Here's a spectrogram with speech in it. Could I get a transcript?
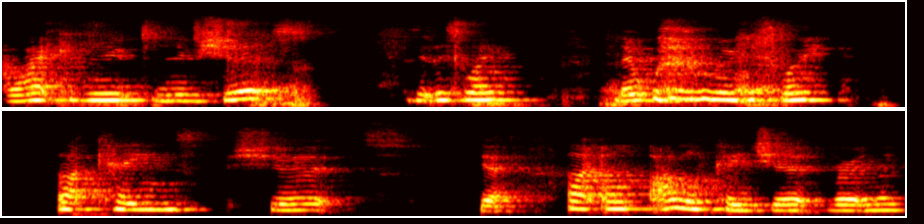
I like the new, the new shirts. Is it this way? No, move this way. I like Kane's shirts. Yeah, I I, I love Kane's shirt, really.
